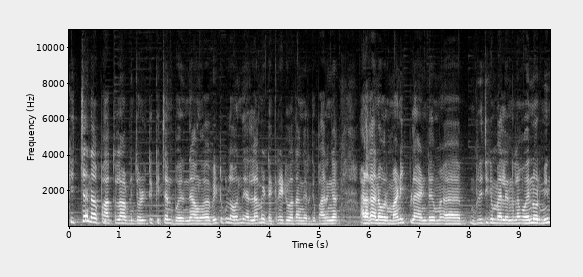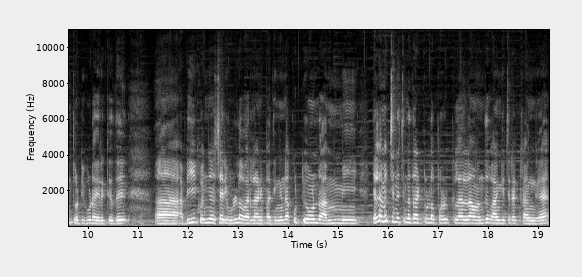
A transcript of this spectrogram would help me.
கிச்சனை பார்க்கலாம் அப்படின்னு சொல்லிட்டு கிச்சன் போயிருந்தேன். அவங்க வீட்டுக்குள்ளே வந்து எல்லாமே டெக்கரேட்டிவாக தாங்க இருக்குது பாருங்கள் அழகான ஒரு மணி பிளான்ட்டு பிரிட்ஜுக்கு மேலே என்னெல்லாம் இன்னொரு மீன் தொட்டி கூட இருக்குது. அப்படியே கொஞ்சம் சரி உள்ளே வரலான்னு பார்த்தீங்கன்னா குட்டியோண்டு அம்மி எல்லாமே சின்ன சின்னதாட்டு உள்ள பொருட்களெல்லாம் வந்து வாங்கி வச்சுருக்காங்க.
